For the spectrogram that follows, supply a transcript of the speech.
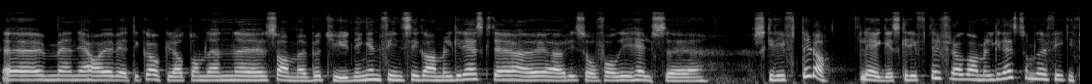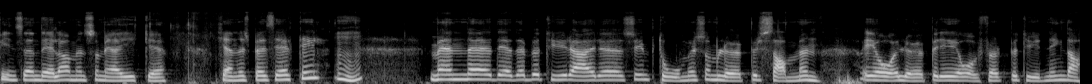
Eh, men jeg, har, jeg, vet ikke akkurat om den eh, samme betydningen fins i gammelgresk. Det er, er, i så fall i helseskrifter, da. Legeskrifter fra gammelgresk, som det fins en del av, men som jeg ikke kjenner spesielt til. Mm. Men eh, det det betyr, er symptomer som løper sammen. I, løper i overført betydning, da.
